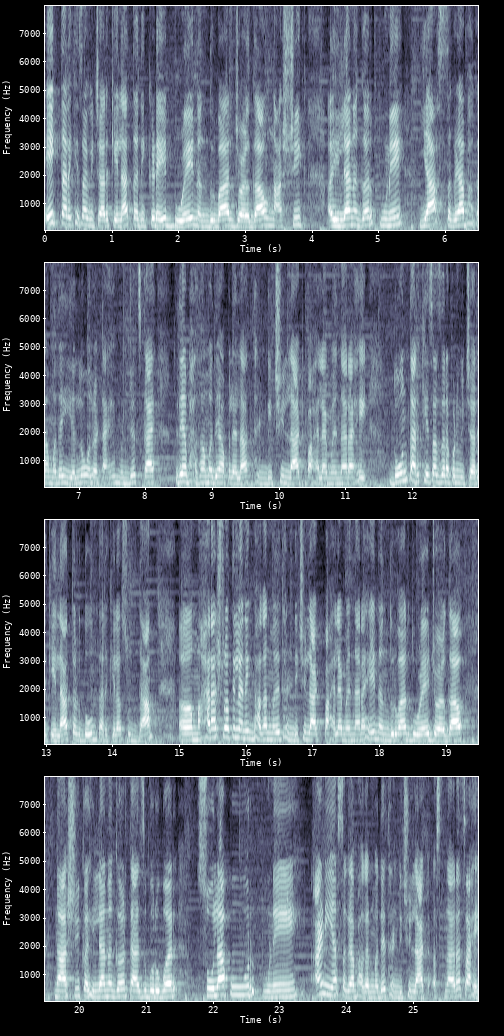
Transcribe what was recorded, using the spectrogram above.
एक तारखेचा विचार केला तर इकडे धुळे नंदुरबार जळगाव नाशिक अहिल्यानगर पुणे या सगळ्या भागामध्ये येलो अलर्ट आहे. म्हणजेच काय? तर या भागामध्ये आपल्याला थंडीची लाट पाहायला मिळणार आहे. दोन तारखेचा जर आपण विचार केला तर दोन तारखेला सुद्धा महाराष्ट्रातील अनेक भागांमध्ये थंडीची लाट पाहायला मिळणार आहे. नंदुरबार धुळे जळगाव नाशिक अहिल्यानगर त्याचबरोबर सोलापूर पुणे आणि या सगळ्या भागांमध्ये थंडीची लाट असणारच आहे.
